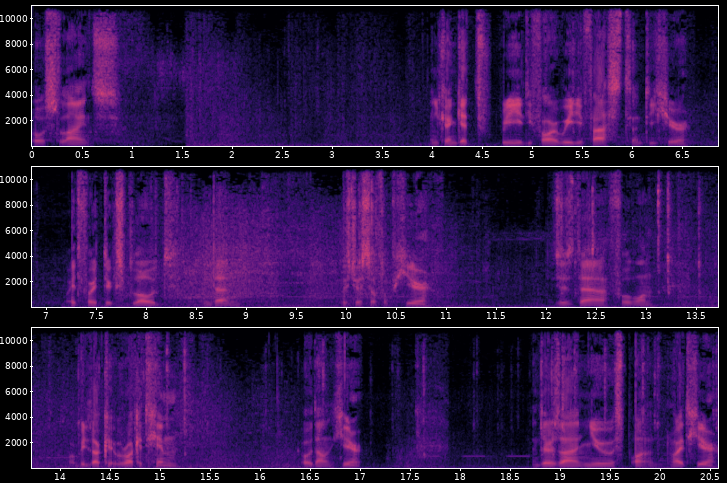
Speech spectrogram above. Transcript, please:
those lines. And you can get really far, really fast until here. Wait for it to explode, and then push yourself up here. This is the full one. Probably rocket him. Go down here. There's a new spawn right here.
